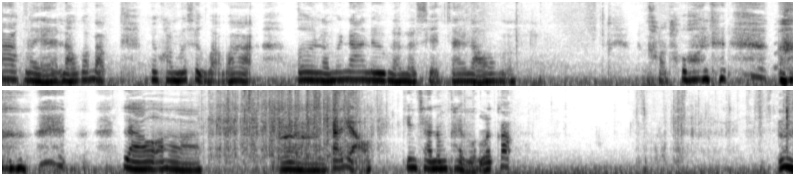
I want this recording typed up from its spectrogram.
มาก ๆ เลย เราก็แบบมีความรู้สึกแบบว่า เออ เราไม่น่าลืมแล้วเราเสียใจเราขอโทษ แล้วอ่าอ่าก็เดี๋ยวกินชานมไข่มุกแล้วก็ อืม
